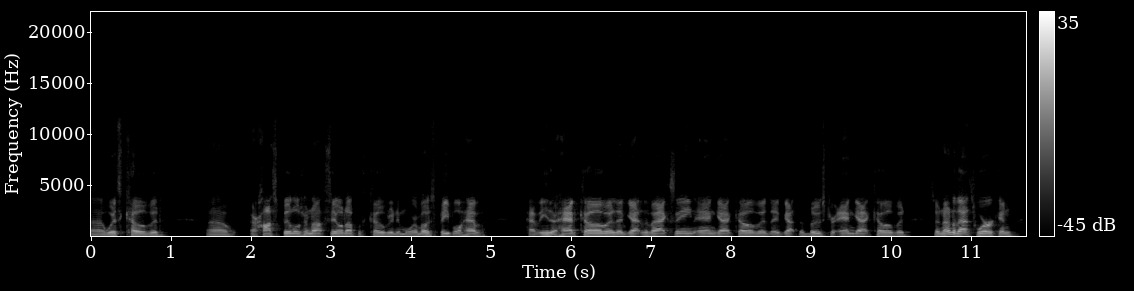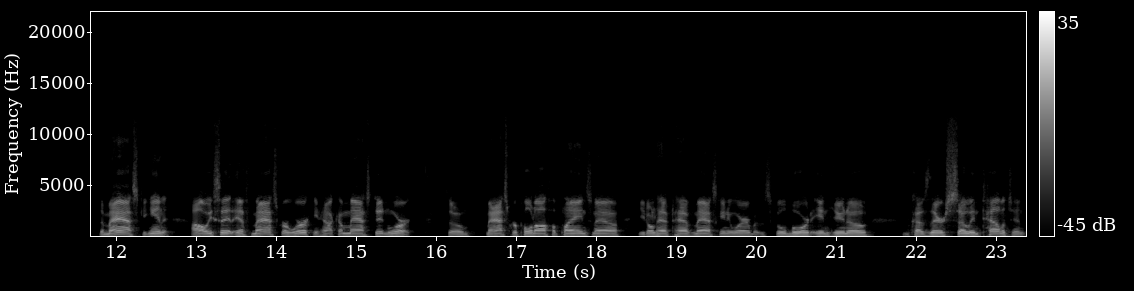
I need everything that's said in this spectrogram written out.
uh, with COVID. Uh, our hospitals are not filled up with COVID anymore. Most people have have either had COVID, they've gotten the vaccine and got COVID, they've got the booster and got COVID. So none of that's working. The mask, again, I always said if masks are working, how come masks didn't work? So masks were pulled off of planes now. You don't have to have masks anywhere, but the school board in Juneau, because they're so intelligent,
